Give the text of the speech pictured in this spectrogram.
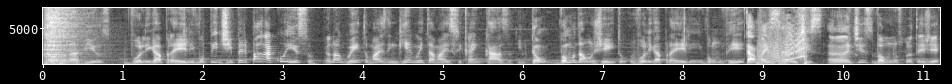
coronavírus, vou ligar para ele e vou pedir para ele parar com isso. Eu não aguento mais, ninguém aguenta mais ficar em casa. Então vamos dar um jeito, eu vou ligar para ele e vamos ver. Tá, mas antes, antes, vamos nos proteger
